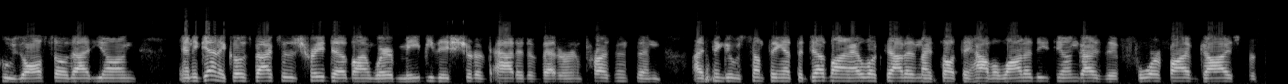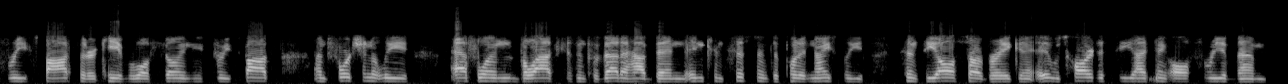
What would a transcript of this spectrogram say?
who's also that young. And again, it goes back to the trade deadline where maybe they should have added a veteran presence. And I think it was something at the deadline. I looked at it and I thought they have a lot of these young guys. They have four or five guys for three spots that are capable of filling these three spots unfortunately, Eflin, Velasquez, and Pivetta have been inconsistent, to put it nicely, since the All Star break, and it was hard to see. I think all three of them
